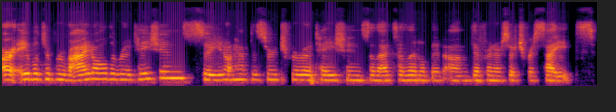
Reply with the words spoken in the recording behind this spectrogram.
are able to provide all the rotations. So you don't have to search for rotations. So that's a little bit um, different or search for sites.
